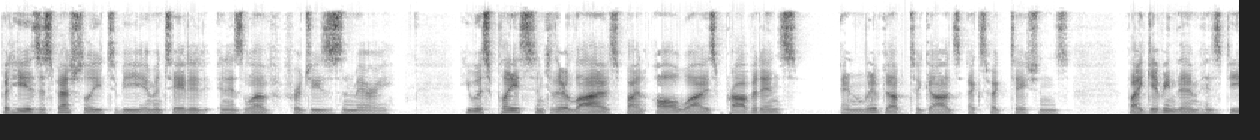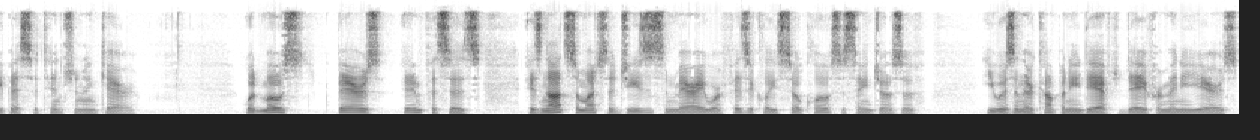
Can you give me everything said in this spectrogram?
but he is especially to be imitated in his love for Jesus and Mary. He was placed into their lives by an all-wise providence and lived up to God's expectations by giving them his deepest attention and care. What most bears emphasis is not so much that Jesus and Mary were physically so close to Saint Joseph, he was in their company day after day for many years.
